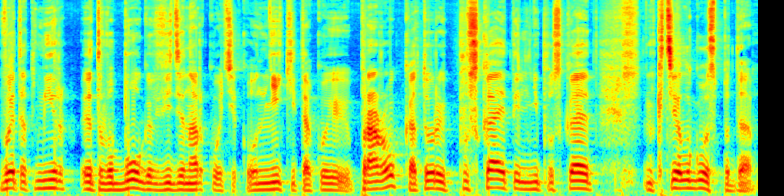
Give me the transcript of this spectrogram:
в этот мир этого бога в виде наркотика. Он некий такой пророк, который пускает или не пускает к телу Господа,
